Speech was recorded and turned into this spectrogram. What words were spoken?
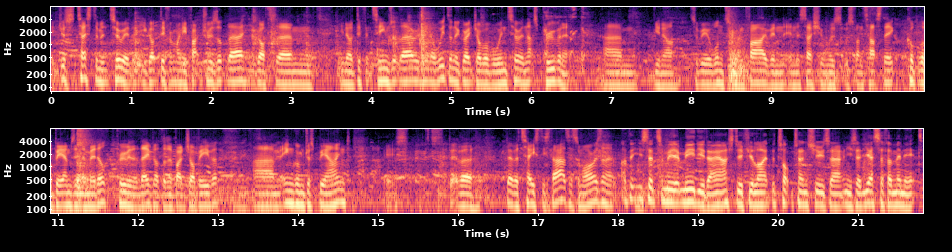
it just testament to it that you've got different manufacturers up there. You've got um, you know different teams up there, and you know we've done a great job over winter, and that's proven it. Um, you know, to be a one, two, and five in, in the session was, was fantastic. A couple of BMs in the middle, proving that they've not done a bad job either. Um, Ingram just behind. It's, it's a bit of a bit of a tasty start to tomorrow, isn't it? I think you said to me at Media Day, I asked you if you liked the top 10 shootout, and you said yes, for a minute.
